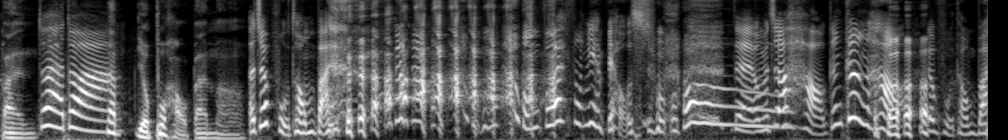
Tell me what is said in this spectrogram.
班？对啊，对啊。那有不好班吗？呃，就普通班。我们不会负面表述，啊、对，我们只有好跟更好，就普通班。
